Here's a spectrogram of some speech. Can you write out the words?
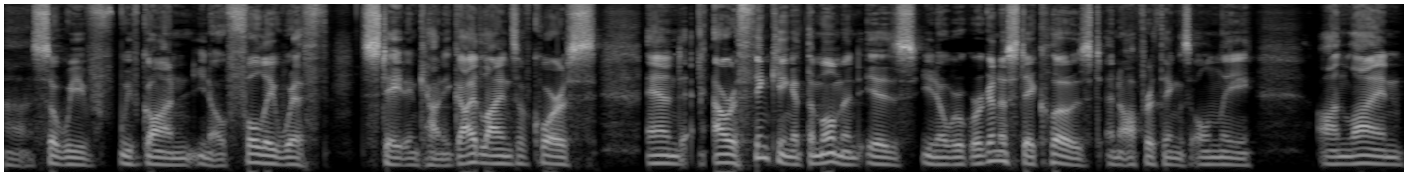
Uh, so we've we've gone you know fully with state and county guidelines, of course. And our thinking at the moment is you know we're, we're going to stay closed and offer things only online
